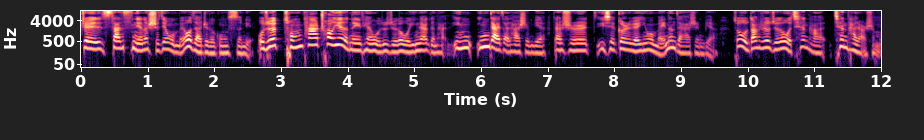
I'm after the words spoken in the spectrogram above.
这三四年的时间我没有在这个公司里。我觉得从他创业的那一天，我就觉得我应该跟他应应该在他身边，但是一些个人原因我没能在他身边，所以我当时就觉得我欠他欠他点什么。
